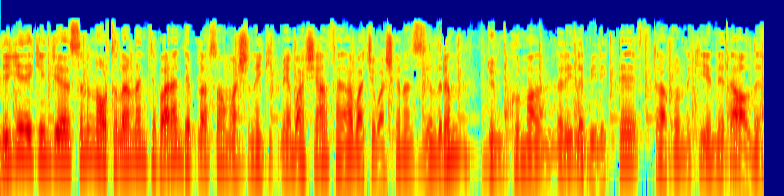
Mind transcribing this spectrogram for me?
Ligin ikinci yarısının ortalarından itibaren deplasman maçlarına gitmeye başlayan Fenerbahçe Başkanı Aziz Yıldırım dün kurmalarıyla birlikte Trabzon'daki yerini de aldı.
